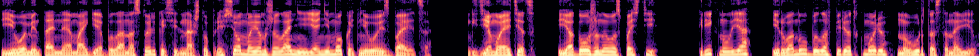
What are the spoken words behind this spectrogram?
Его ментальная магия была настолько сильна, что при всем моем желании я не мог от него избавиться. «Где мой отец? Я должен его спасти!» Крикнул я и рванул было вперед к морю, но Вурт остановил.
